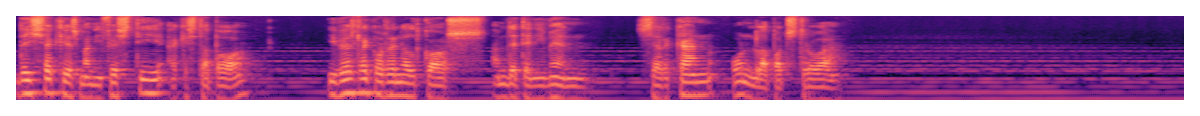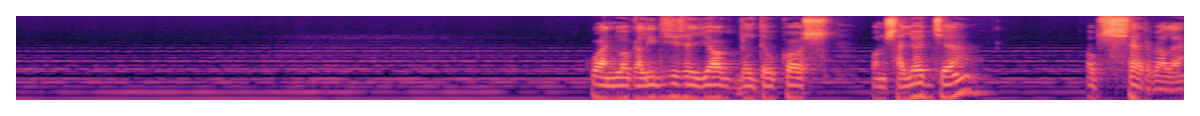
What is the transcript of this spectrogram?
Deixa que es manifesti aquesta por i ves recorrent el cos amb deteniment, cercant on la pots trobar. Quan localitzis el lloc del teu cos on s'allotja, observa-la.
